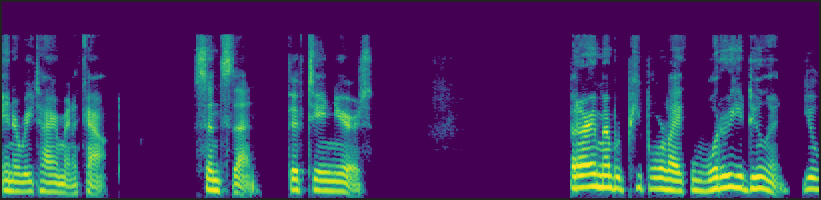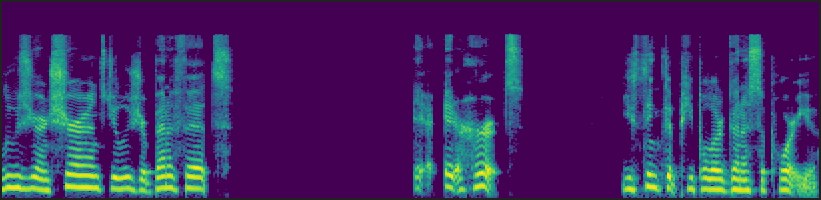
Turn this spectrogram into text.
in a retirement account since then, 15 years. But I remember people were like, What are you doing? You lose your insurance, you lose your benefits. It, it hurts you think that people are going to support you.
